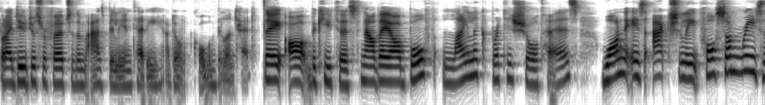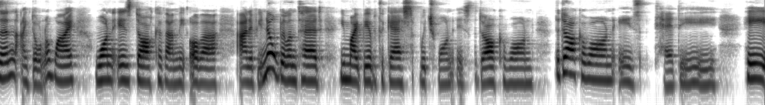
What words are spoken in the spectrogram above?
but I do just refer to them as Billy and Teddy. I don't call them Bill and Ted. They are the cutest. Now, they are both lilac British short hairs. One is actually, for some reason, I don't know why, one is darker than the other. And if you know Bill and Ted, you might be able to guess which one is the darker one. The darker one is Teddy. He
